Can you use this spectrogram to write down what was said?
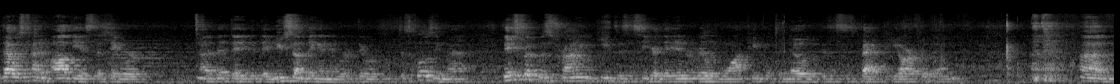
that was kind of obvious that they were uh, that they that they knew something and they were they were disclosing that. Facebook was trying to keep this a secret. They didn't really want people to know because this is bad PR for them. Um,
